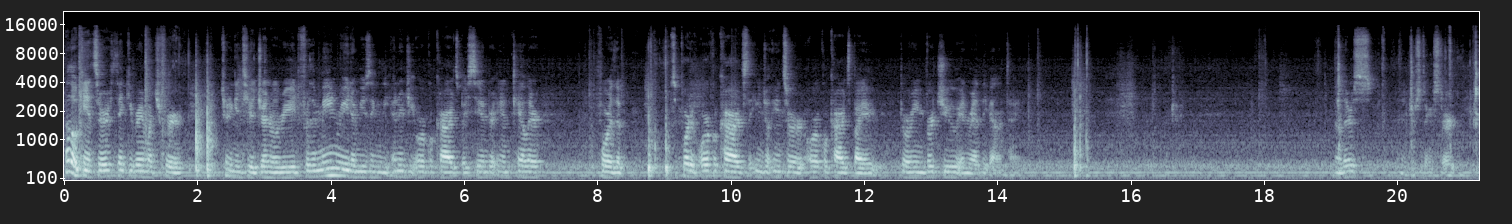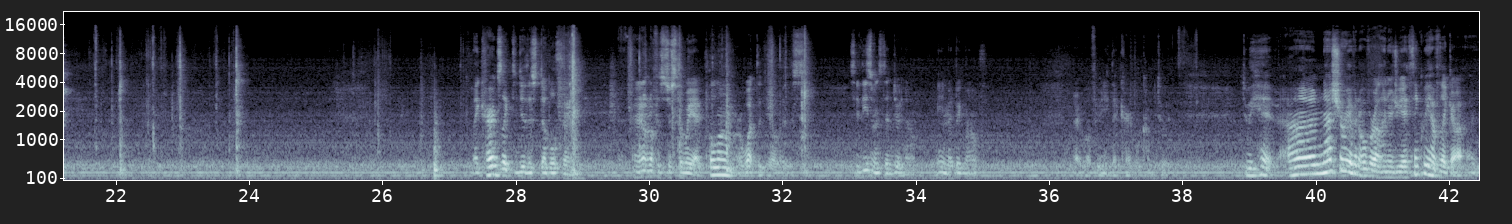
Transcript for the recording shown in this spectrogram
Hello, Cancer. Thank you very much for tuning into your general read. For the main read, I'm using the Energy Oracle cards by Sandra Anne Taylor. For the supportive Oracle cards, the Angel Answer Oracle cards by Doreen Virtue and Radleigh Valentine. Okay. Now there's an interesting start. My cards like to do this double thing. And I don't know if it's just the way I pull them or what the deal is. See, these ones didn't do it now. Me and my big mouth. Alright, well, if we need that card, we'll come to it. Do we hit? I'm not sure we have an overall energy. I think we have like a,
